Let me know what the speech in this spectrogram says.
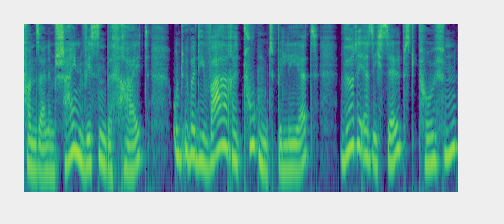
von seinem Scheinwissen befreit und über die wahre Tugend belehrt, würde er sich selbst prüfen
